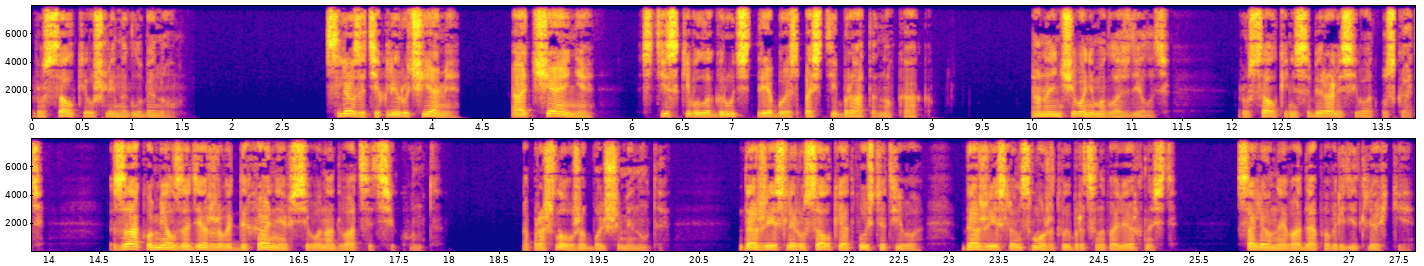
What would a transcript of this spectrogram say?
Русалки ушли на глубину. Слезы текли ручьями, а отчаяние стискивало грудь, требуя спасти брата, но как? Она ничего не могла сделать. Русалки не собирались его отпускать. Зак умел задерживать дыхание всего на 20 секунд. А прошло уже больше минуты. Даже если русалки отпустят его, даже если он сможет выбраться на поверхность, соленая вода повредит легкие.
